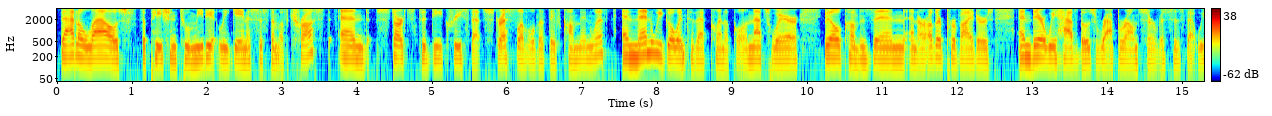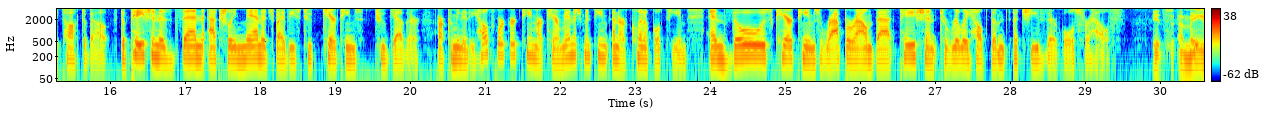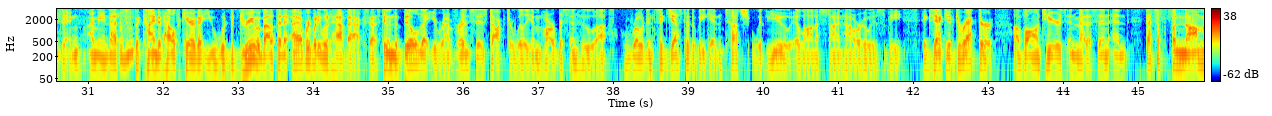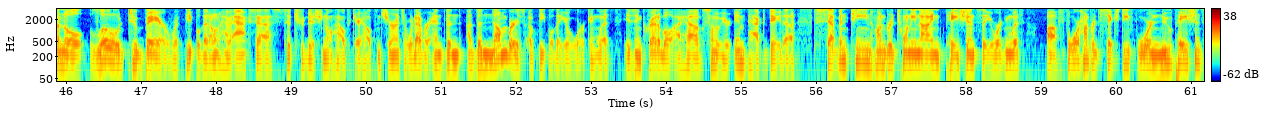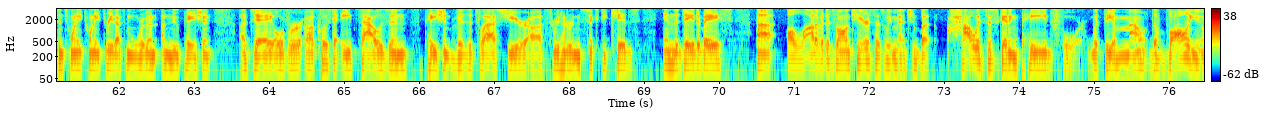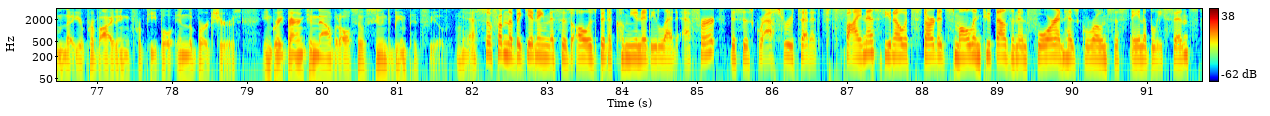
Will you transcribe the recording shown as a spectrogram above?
That allows the patient to immediately gain a system of trust and starts to decrease that stress level that they've come in with. And then we go into that clinical, and that's where Bill comes in and our other providers, and there we have those wraparound services that we talked about. The patient is then actually managed by these two care teams together our community health worker team, our care management team, and our clinical team. And those care teams wrap around that patient to really help them achieve their goals for health it's amazing. I mean, that's Mm-hmm. the kind of healthcare that you would dream about that everybody would have access to. And the bill that you referenced is Dr. William Harbison, who, uh, wrote and suggested that we get in touch with you, Ilana Steinhauer, who is the executive director of Volunteers in Medicine. And that's a phenomenal load to bear with people that don't have access to traditional healthcare, health insurance, or whatever. And the, uh, the numbers of people that you're working with is incredible. I have some of your impact data 1,729 patients that you're working with uh, 464 new patients in 2023. That's more than a new patient a day. Over uh, close to 8,000 patient visits last year. Uh, 360 kids in the database. Uh, a lot of it is volunteers, as we mentioned. But how is this getting paid for with the amount, the volume that you're providing for people in the Berkshires, in Great Barrington now, but also soon to be in Pittsfield? Yeah, so from the beginning, this has always been a community led effort. This is grassroots at its finest. You know, it started small in 2004 and has grown sustainably since.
